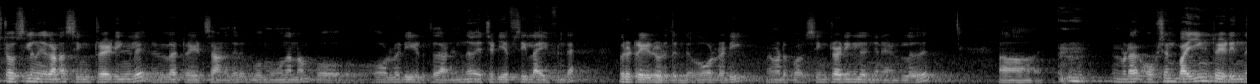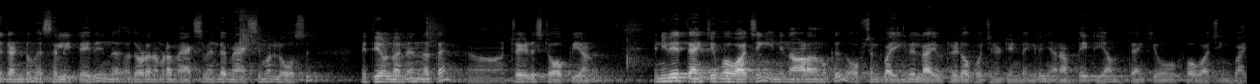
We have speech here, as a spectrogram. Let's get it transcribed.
സ്റ്റോക്സിൽ നിങ്ങൾ കാണാം. സിങ് ട്രേഡിങ്ങിൽ ഉള്ള ട്രേഡ്സ് ആണ് ഇതിൽ ഇപ്പോൾ മൂന്നെണ്ണം ഇപ്പോൾ ഓൾറെഡി എടുത്തതാണ്. ഇന്ന് എച്ച് ഡി എഫ് സി ലൈഫിന്റെ ഒരു ട്രേഡ് എടുത്തിട്ടുണ്ട്. ഓൾറെഡി നമ്മുടെ ഇപ്പോൾ സിങ് ട്രേഡിങ്ങിൽ എങ്ങനെയാണുള്ളത്? നമ്മുടെ ഓപ്ഷൻ ബൈയിങ് ട്രേഡ് ഇന്ന് രണ്ടും എസ് എൽ ഇറ്റ് ചെയ്ത് ഇന്ന് അതോടെ നമ്മുടെ മാക്സിമന്റെ മാക്സിമം ലോസ് എത്തിയതുകൊണ്ട് തന്നെ ഇന്നത്തെ ട്രേഡ് സ്റ്റോപ്പ് ചെയ്യാണ്. Anyway thank you for watching ഇനി നാളെ നമുക്ക് ഓപ്ഷൻ ബൈയിങ്ങിൽ ലൈവ് ട്രേഡ് ഓപ്പർച്യൂണിറ്റി ഉണ്ടെങ്കിൽ ഞാൻ അപ്ഡേറ്റ് ചെയ്യാം. Thank you for watching bye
